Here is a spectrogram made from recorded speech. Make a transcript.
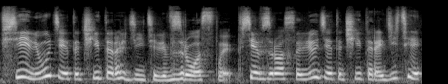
все люди это чьи-то родители, взрослые. Все взрослые люди это чьи-то родители.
